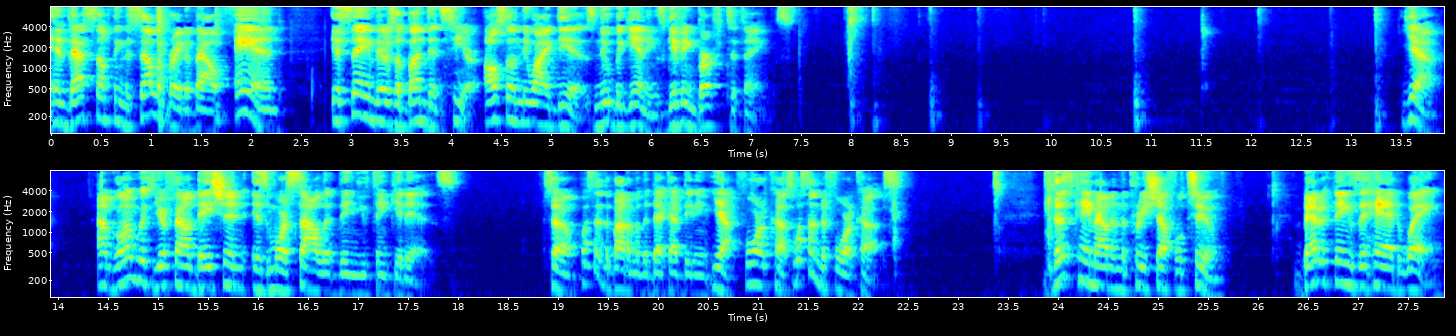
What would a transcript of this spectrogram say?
and that's something to celebrate about. And it's saying there's abundance here. Also, new ideas, new beginnings, giving birth to things. Yeah, I'm going with your foundation is more solid than you think it is. So, what's at the bottom of the deck? I didn't. Yeah, four cups. What's under four cups? This came out in the pre shuffle too. Better things ahead way.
